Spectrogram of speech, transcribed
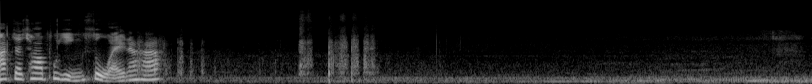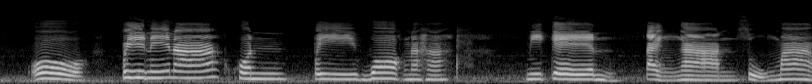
มักจะชอบผู้หญิงสวยนะคะโอ้ปีนี้นะ คนปีวอกนะคะ มีเกณฑ์แต่งงานสูงมาก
